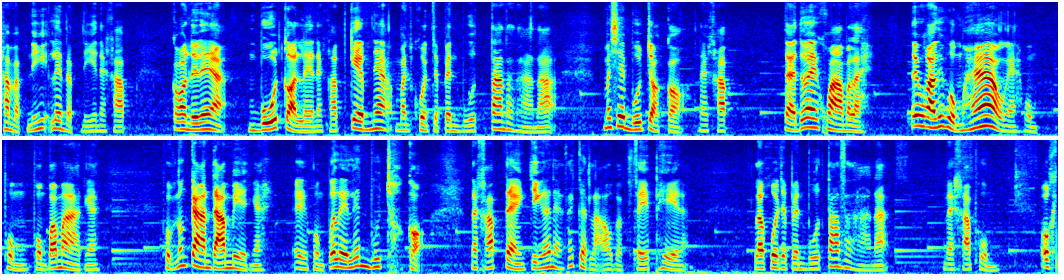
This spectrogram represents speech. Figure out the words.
ทำแบบนี้เล่นแบบนี้นะครับ ก่อนเลยเนี่ยบูทก่อนเลยนะครับ เกมเนี่ยมันควรจะเป็นบูทต้านสถานะ ไม่ใช่บูทเจาะเกาะนะครับ แต่ด้วยความอะไร ด้วยความที่ผมห้าวไงผมผมผมประมาทไงผมต้องการดาเมจไงเออผมก็เลยเล่นบูทเจาะเกาะนะครับ แต่จริงๆแล้วเนี่ยถ้าเกิดเราเอาแบบเซฟเพย์นะเราควรจะเป็นบูทต้านสถานะนะครับผม โอเค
